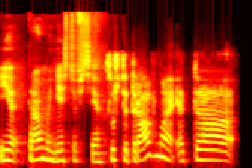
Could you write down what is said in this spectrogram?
И травма есть у всех. Слушайте, травма — это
